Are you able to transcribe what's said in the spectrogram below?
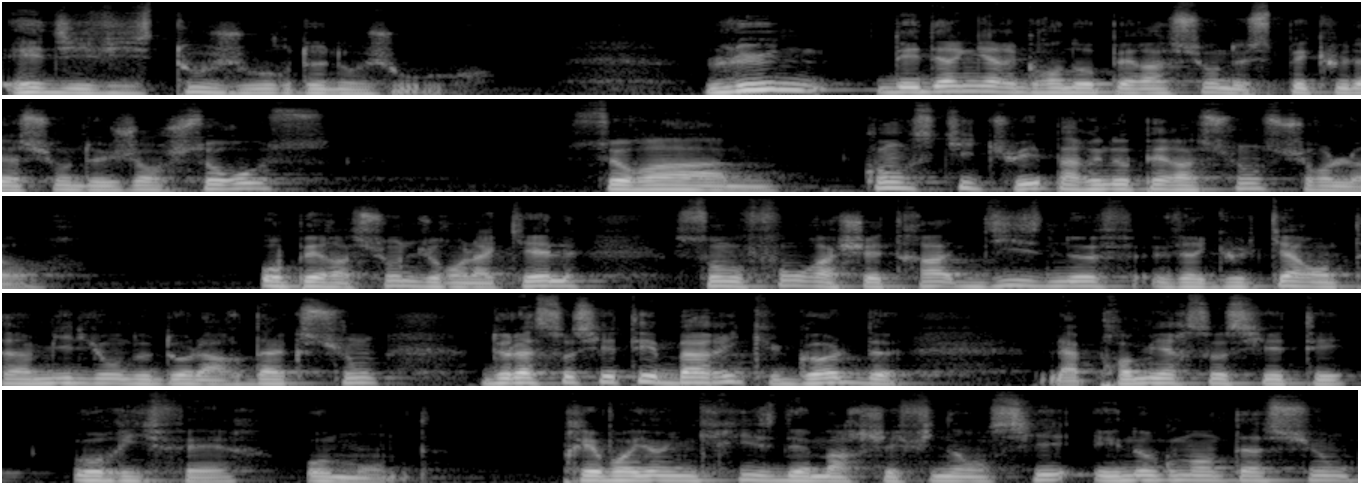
et divise toujours de nos jours. L'une des dernières grandes opérations de spéculation de George Soros sera constituée par une opération sur l'or opération durant laquelle son fonds rachètera 19,41 millions de dollars d'actions de la société Barrick Gold, la première société orifère au monde. Prévoyant une crise des marchés financiers et une augmentation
